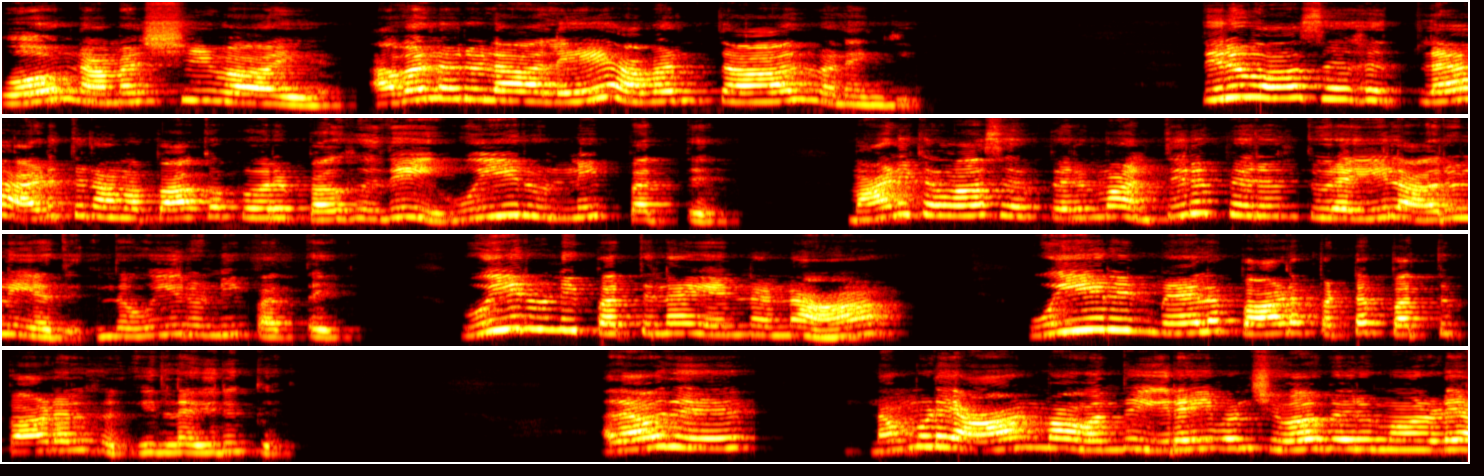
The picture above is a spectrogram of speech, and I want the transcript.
ஓம் நம சிவாய். அவனருளாலே அவன் தாள் வணங்கி. திருவாசகத்துல அடுத்து நாம பார்க்க போற பகுதி உயிருண்ணி பத்து. மாணிக்கவாச பெருமான் திருப்பெருந்துறையில் அருளியது இந்த உயிருண்ணி பத்தை. உயிருண்ணி பத்துனா என்னன்னா உயிரின் மேல பாடப்பட்ட பத்து பாடல்கள் இதுல இருக்கு. அதாவது நம்முடைய ஆன்மா வந்து இறைவன் சிவபெருமானுடைய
